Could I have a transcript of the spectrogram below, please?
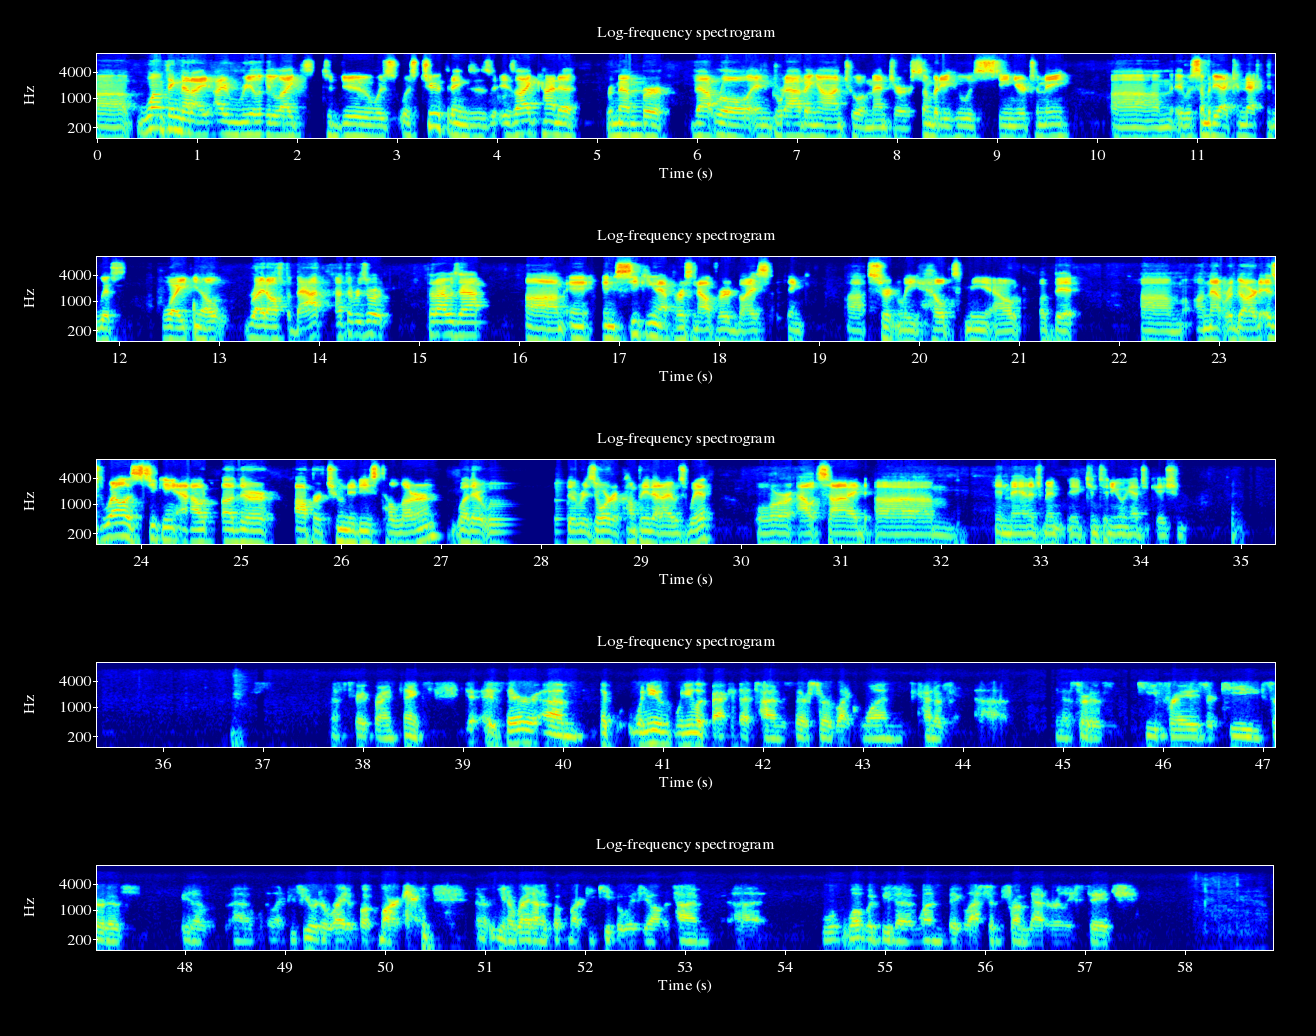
Uh, one thing that I, I, really liked to do was was two things. Is, is I kind of remember that role and grabbing onto a mentor, somebody who was senior to me. Um, it was somebody I connected with quite, you know, right off the bat at the resort that I was at um, and, and, seeking that person out for advice, I think uh, certainly helped me out a bit um, on that regard, as well as seeking out other opportunities to learn, whether it was the resort or company that I was with or outside um, in management, in continuing education. That's great, Brian. Thanks. Is there um, like when you when you look back at that time, is there sort of like one kind of uh, you know sort of key phrase or key sort of, you know, uh, like if you were to write a bookmark, or, you know, write on a bookmark and keep it with you all the time, uh, what would be the one big lesson from that early stage?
